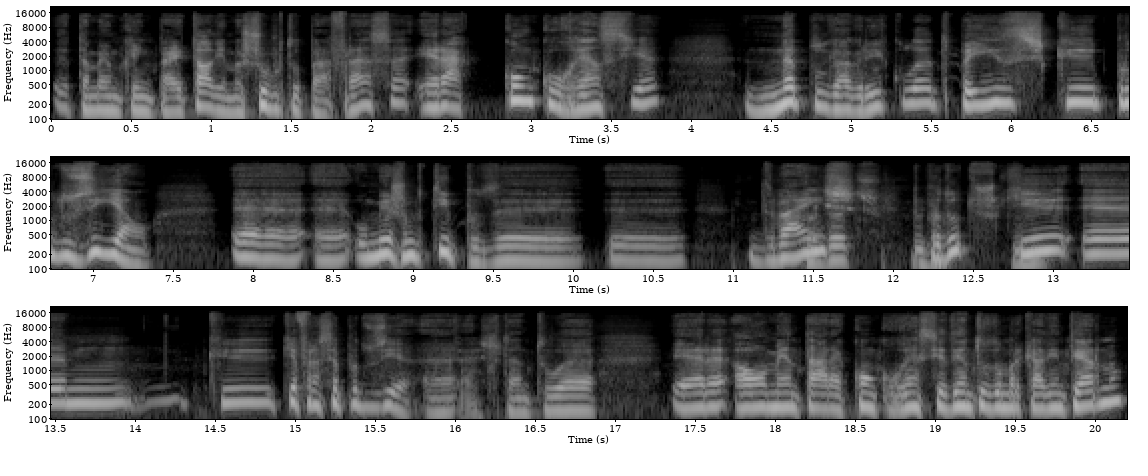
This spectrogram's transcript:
eh, também um bocadinho para a Itália, mas sobretudo para a França, era a concorrência na política agrícola de países que produziam uh, uh, o mesmo tipo de, uh, de bens, produtos. de produtos que, uhum. que, que, a França produzia. portanto, era aumentar a concorrência dentro do mercado interno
